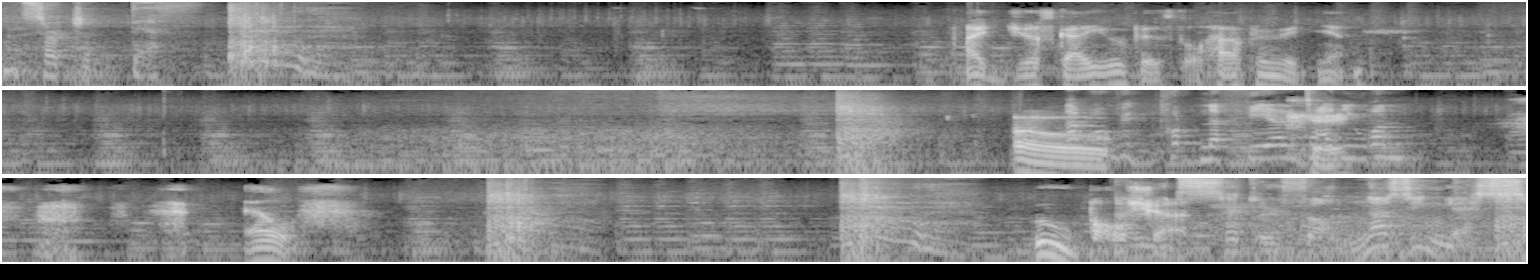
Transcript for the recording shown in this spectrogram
in search of death. I just got you a pistol. How convenient. I Oh, won't be putting a fear into anyone. elf. Ooh, ball I would shot. settle for nothing less.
